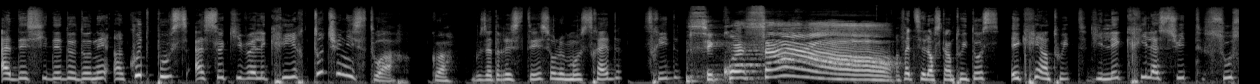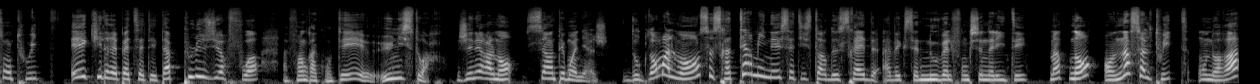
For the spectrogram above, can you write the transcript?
a décidé de donner un coup de pouce à ceux qui veulent écrire toute une histoire. Quoi Vous êtes resté sur le mot thread Thread C'est quoi ça En fait, c'est lorsqu'un tweetos écrit un tweet, qu'il écrit la suite sous son tweet et qu'il répète cette étape plusieurs fois afin de raconter euh, une histoire. Généralement, c'est un témoignage. Donc normalement, ce sera terminé cette histoire de thread avec cette nouvelle fonctionnalité. Maintenant, en un seul tweet, on aura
